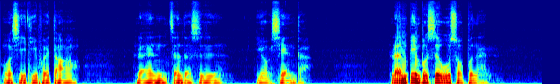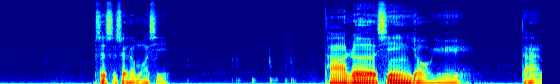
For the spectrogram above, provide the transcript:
摩西体会到，人真的是有限的，人并不是无所不能。四十岁的摩西，他热心有余。但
